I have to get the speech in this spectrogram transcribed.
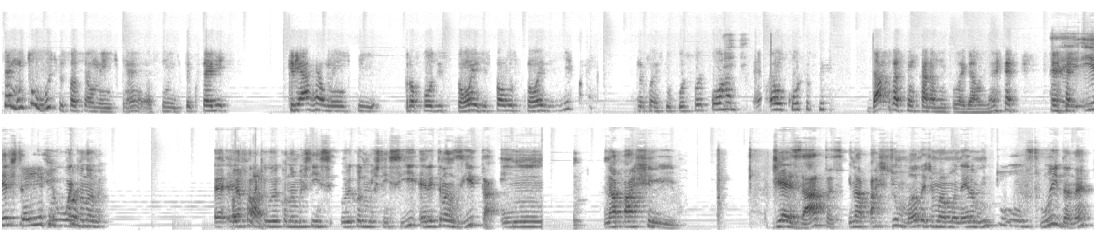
ser muito útil socialmente, né? Assim, você consegue criar realmente proposições e soluções. E eu conheci o curso, foi, porra, é, é um curso que dá para ser um cara muito legal, né? É, e, eles, é isso, e o economista... É, eu ia falar, falar que o economista, em si, o economista em si, ele transita em na parte de exatas e na parte de humanas de uma maneira muito fluida, né?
